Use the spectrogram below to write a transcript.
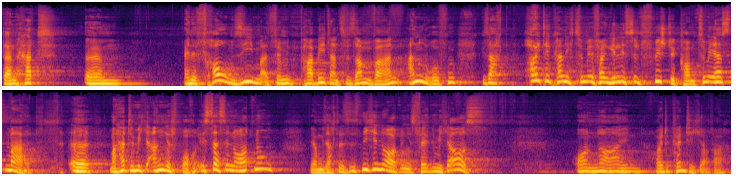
dann hat ähm, eine Frau um sieben, als wir mit ein paar Betern zusammen waren, angerufen, gesagt, heute kann ich zum evangelistischen Frühstück kommen, zum ersten Mal. Äh, man hatte mich angesprochen, ist das in Ordnung? Wir haben gesagt, das ist nicht in Ordnung, es fällt nämlich aus. Oh nein, heute könnte ich aber.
